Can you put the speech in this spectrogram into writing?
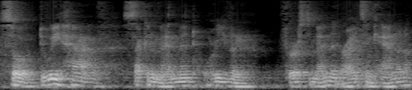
So, do we have Second Amendment or even First Amendment rights in Canada?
